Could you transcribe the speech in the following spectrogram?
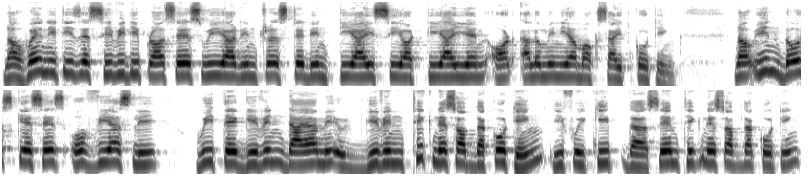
Now, when it is a CVD process we are interested in TIC or TIN or aluminum oxide coating. Now, in those cases obviously with a given diameter given thickness of the coating if we keep the same thickness of the coating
